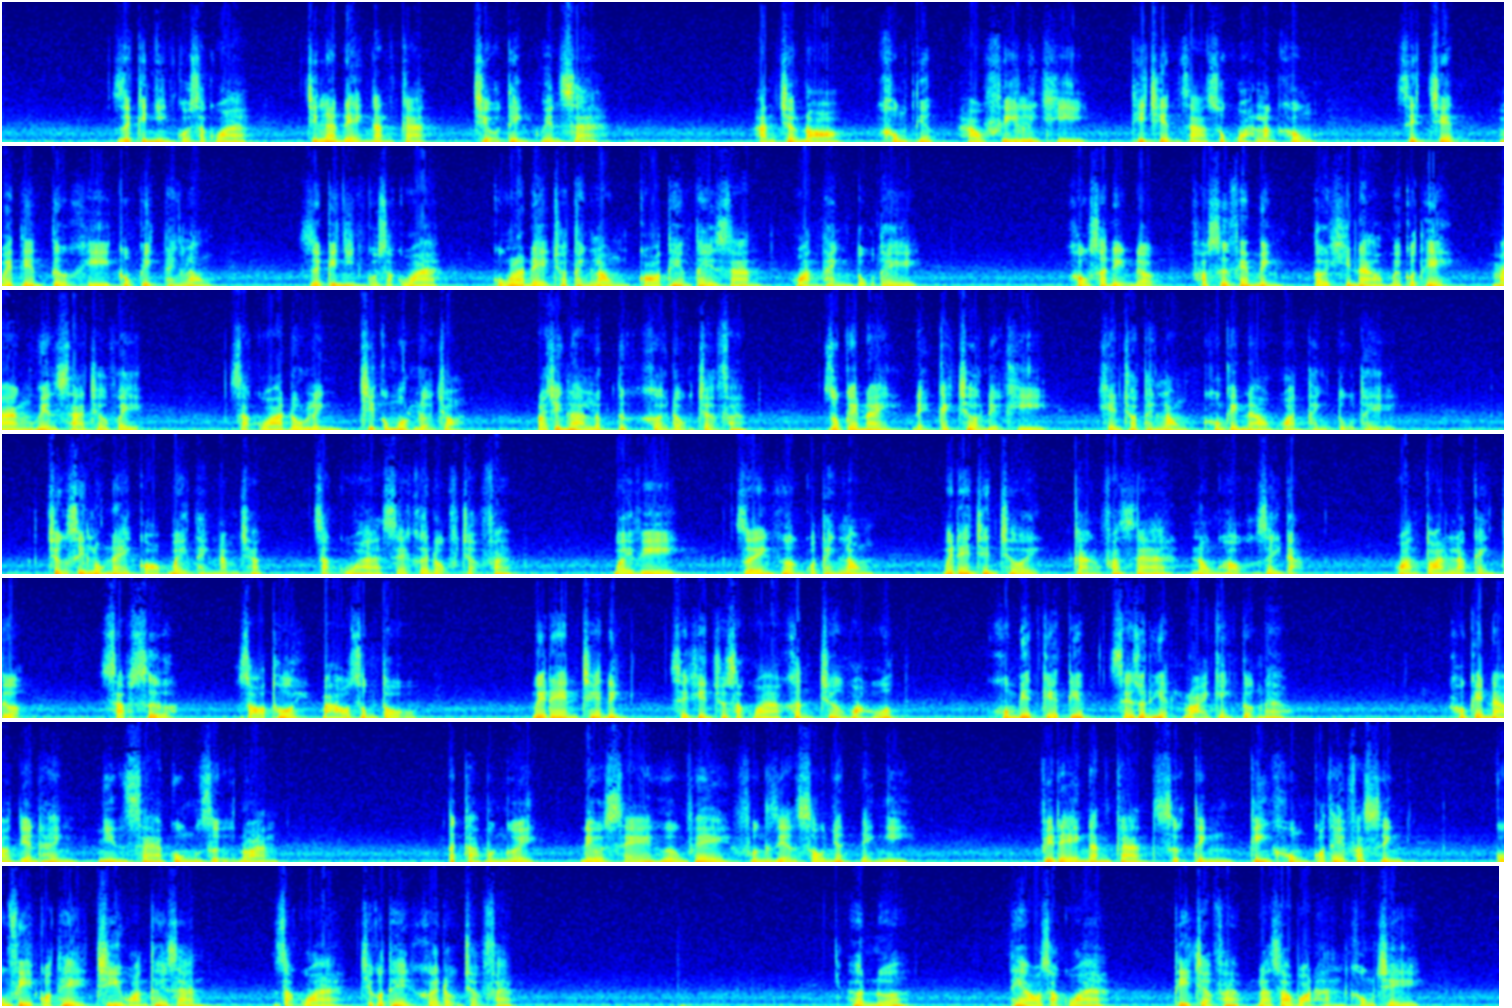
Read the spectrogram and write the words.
Dưới cái nhìn của dạ giặc Chính là để ngăn cản triệu thỉnh huyền xà. Hắn trước đó không tiếc hao phí linh khí, Thi triển ra dục hỏa lăng không, Giết chết mấy tên tử khí công kích Thanh Long. Dưới cái nhìn của dạ giặc Cũng là để cho Thanh Long có thêm thời gian Hoàn thành tụ thế. Không xác định được Pháp sư phe mình tới khi nào mới có thể Mang huyền xà trở về. Giặc qua đầu lĩnh chỉ có một lựa chọn, Đó chính là lập tức khởi động trận pháp, Dùng cách này để cách trở địa khí, Khiến cho Thanh Long không cách nào hoàn thành tụ thế. Trường sinh lúc này có 7 thành nắm chắc Giặc qua sẽ khởi động trận pháp. Bởi vì dưới ảnh hưởng của Thanh Long, Mây đen trên trời càng phát ra nồng hậu dày đặc, Hoàn toàn là cảnh tượng Sắp sửa, Gió thổi báo rông tố. Mây đen che đỉnh sẽ khiến cho giặc qua khẩn trương hoảng hốt. Không biết kế tiếp sẽ xuất hiện loại cảnh tượng nào. Không cách nào tiến hành nhìn xa cùng dự đoán. Tất cả mọi người đều sẽ hướng về phương diện xấu nhất để nghĩ. Vì để ngăn cản sự tình kinh khủng có thể phát sinh, Cũng vì có thể chỉ hoãn thời gian Giặc hoa chỉ có thể khởi động trận pháp. Hơn nữa, Theo giặc hoa Thì trận pháp là do bọn hắn khống chế.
